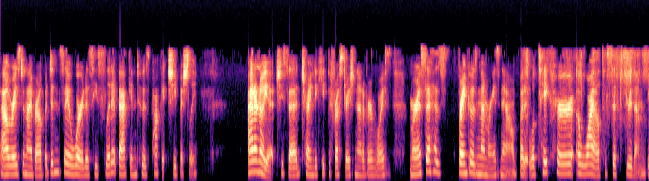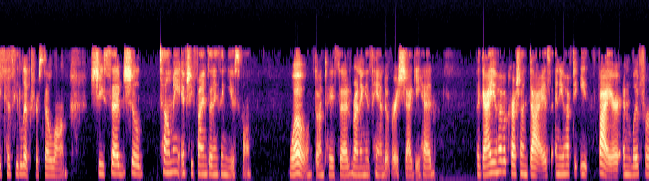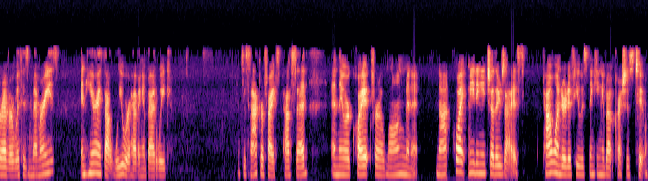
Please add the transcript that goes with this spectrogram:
Pau raised an eyebrow, but didn't say a word as he slid it back into his pocket sheepishly. I don't know yet, she said, trying to keep the frustration out of her voice. Marissa has Franco's memories now, but it will take her a while to sift through them because he lived for so long. She said she'll tell me if she finds anything useful. Whoa, Dante said, running his hand over his shaggy head. The guy you have a crush on dies, and you have to eat fire and live forever with his memories? And here I thought we were having a bad week. It's a sacrifice, Pau said, and they were quiet for a long minute not quite meeting each other's eyes. Pau wondered if he was thinking about crushes too,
